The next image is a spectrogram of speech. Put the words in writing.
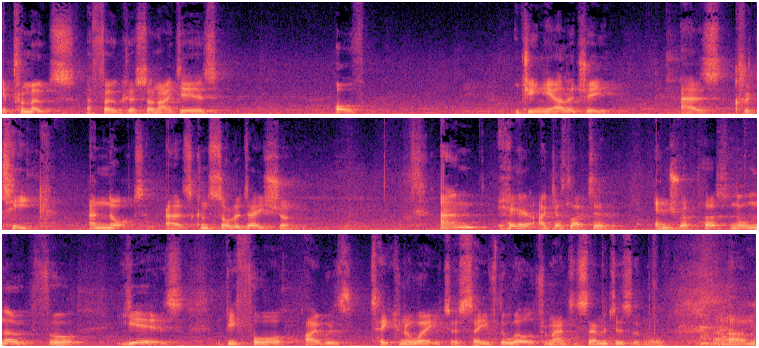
It promotes a focus on ideas of genealogy as critique and not as consolidation. And here I'd just like to enter a personal note for years before I was taken away to save the world from anti Semitism. Um,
